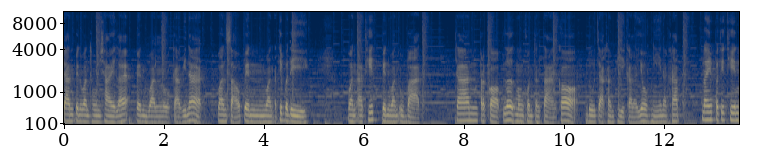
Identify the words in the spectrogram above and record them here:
จันทร์เป็นวันธงชัยและเป็นวันโลกาวินาศวันเสาร์เป็นวันอธิบดี วันอาทิตย์เป็นวันอุบาท การประกอบเลิกมงคลต่างๆ ก็ดูจากคัมภีร์กาลโยกนี้นะครับ ในปฏิทิน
